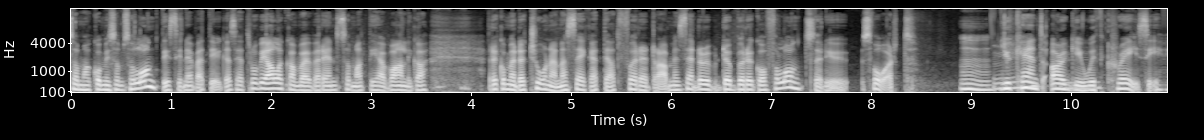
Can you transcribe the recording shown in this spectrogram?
som har kommit som så långt i sin övertygelse. Jag tror vi alla kan vara överens om att de här vanliga rekommendationerna säkert är att föredra. Men sen då det börjar gå för långt så är det ju svårt. You can't argue with crazy.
